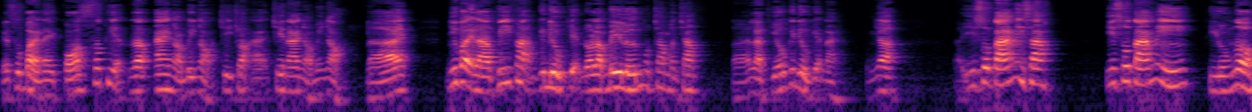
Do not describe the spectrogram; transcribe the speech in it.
cái số 7 này có xuất hiện ra A nhỏ B nhỏ chia cho A, trên A nhỏ B nhỏ. Đấy. Như vậy là vi phạm cái điều kiện đó là B lớn 100% đấy là thiếu cái điều kiện này đúng chưa? Ý số 8 thì sao? Ý số 8 thì thì đúng rồi.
